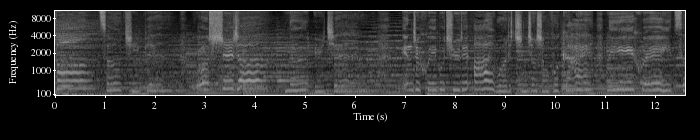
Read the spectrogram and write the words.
方走几遍，我试着能遇见。念着回不去的爱，我的逞强像活该。你会在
